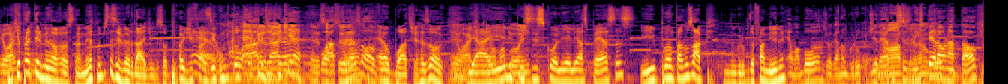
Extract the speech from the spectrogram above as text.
Eu Porque pra que- terminar o relacionamento não precisa ser verdade, ele só pode fazer com que todo mundo acredite que né? é. Ele O boato precisa- resolve. É, o boato já resolve. Eu acho e que é aí uma ele boa, precisa escolher ali as peças e plantar no zap, no grupo da família. É uma boa, jogar no grupo direto. Nossa, não precisa nem esperar o. Natal, que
